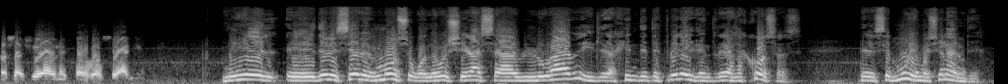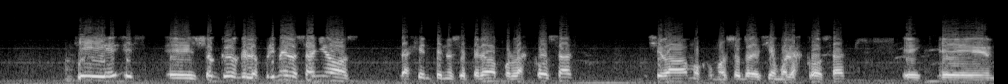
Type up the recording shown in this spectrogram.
nos ha ayudado en estos 12 años. Miguel, eh, debe ser hermoso cuando vos llegás al lugar y la gente te espera y le entregas las cosas. Debe ser muy emocionante. Sí, es, eh, yo creo que los primeros años la gente nos esperaba por las cosas, llevábamos como nosotros decíamos las cosas, este,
